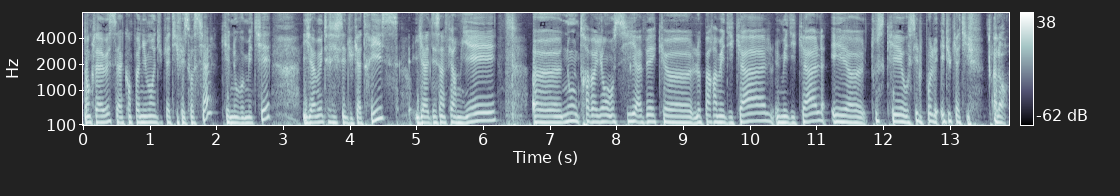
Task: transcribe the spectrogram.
Donc l'AES c'est l'accompagnement éducatif et social, qui est le nouveau métier. Il y a maîtrise éducatrice, il y a des infirmiers. Euh, nous, nous travaillons aussi avec euh, le paramédical, le médical et euh, tout ce qui est aussi le pôle éducatif. Alors,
